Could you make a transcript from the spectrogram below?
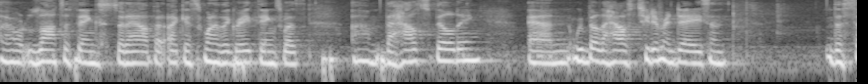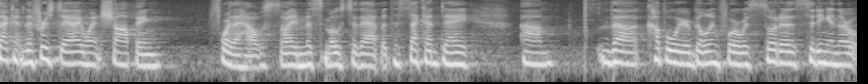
Oh, lots of things stood out, but I guess one of the great things was um, the house building. And we built a house two different days. And the second, the first day I went shopping for the house, so I missed most of that. But the second day, um, the couple we were building for was sort of sitting in their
